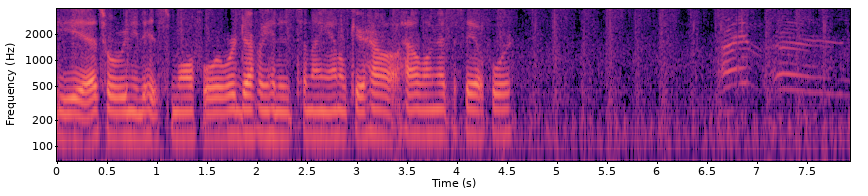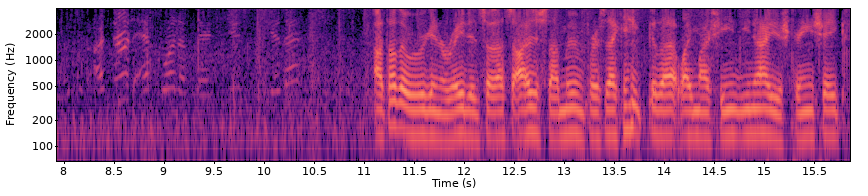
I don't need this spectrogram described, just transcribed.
Yeah, that's what we need to hit small for. We're definitely hitting it tonight. I don't care how how long I have to stay up for. I'm uh I threw an F1 up there. Did you hear that? I thought that we were getting raided, so that's I just stopped moving for a second because I like my screen. You know how your screen shakes?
